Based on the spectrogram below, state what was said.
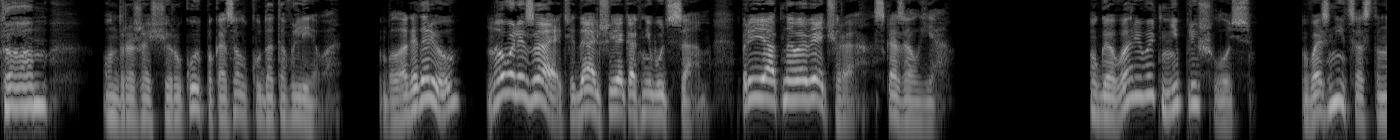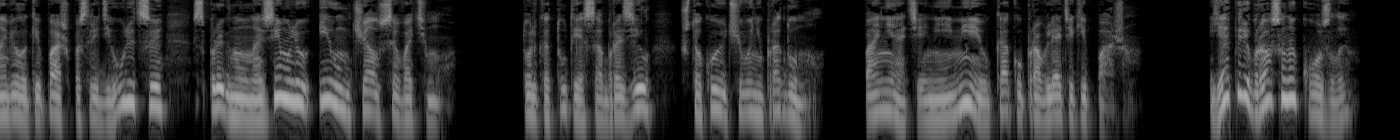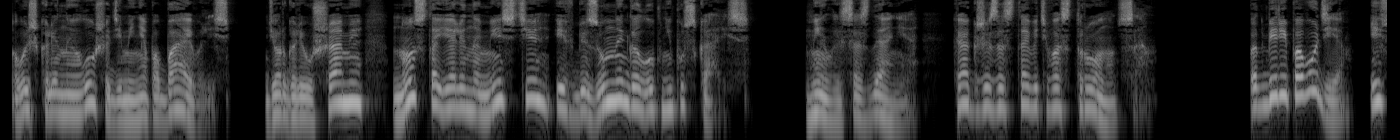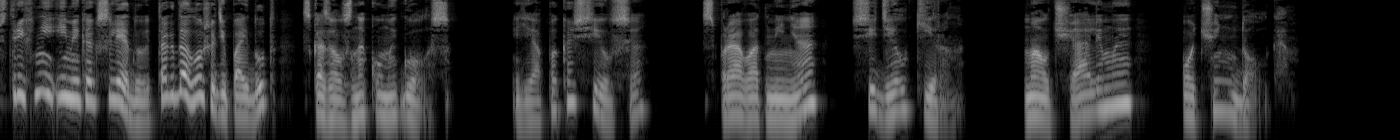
«Там...» — он дрожащей рукой показал куда-то влево. «Благодарю. Ну, вылезайте, дальше я как-нибудь сам. Приятного вечера», — сказал я. Уговаривать не пришлось. Возница остановил экипаж посреди улицы, спрыгнул на землю и умчался во тьму. Только тут я сообразил, что кое-чего не продумал. Понятия не имею, как управлять экипажем. Я перебрался на козлы. Вышкаленные лошади меня побаивались, дергали ушами, но стояли на месте и в безумный галоп не пускались. Милые создания, как же заставить вас тронуться? Подбери поводья и встряхни ими как следует, тогда лошади пойдут, сказал знакомый голос. Я покосился. Справа от меня сидел Киран. Молчали мы очень долго.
